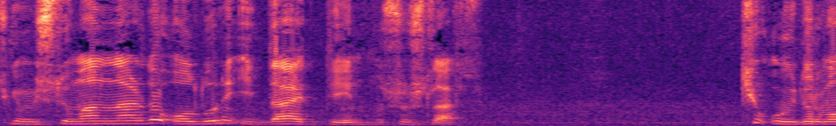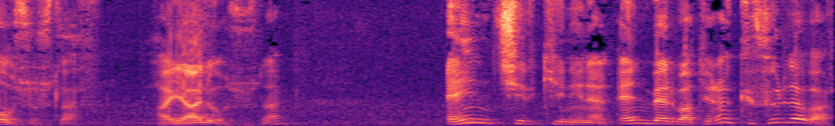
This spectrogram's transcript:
Çünkü Müslümanlarda olduğunu iddia ettiğin hususlar ki uydurma hususlar, hayali hususlar en çirkininen, en berbatinen küfür de var.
